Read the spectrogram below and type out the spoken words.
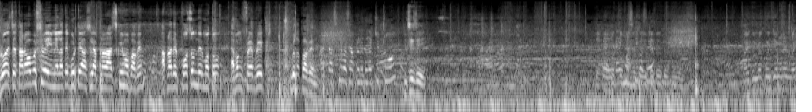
রয়েছে তারা অবশ্যই এই মেলাতে ঘুরতে আসলে আপনারা আইসক্রিমও পাবেন আপনাদের পছন্দের মতো এবং ফেভারিটগুলো পাবেন। জি জি এটা একটা ভাই তোমরা কোন চ্যানেলের ভাই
